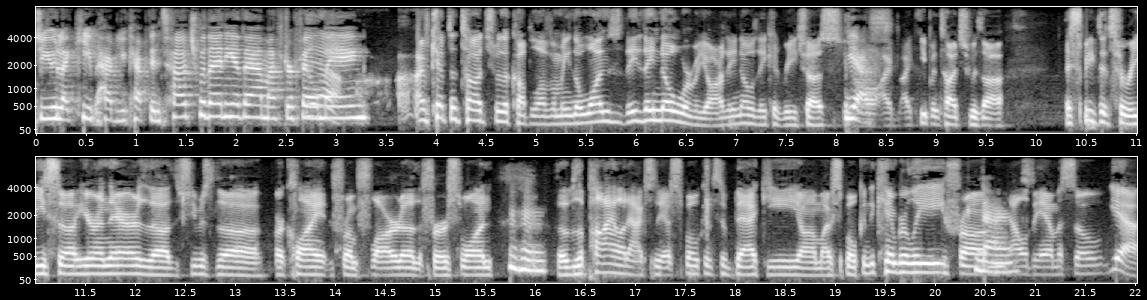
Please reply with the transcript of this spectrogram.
do you like keep? Have you kept in touch with any of them after filming? I've kept in touch with a couple of them. I mean, the ones they, they know where we are. They know they could reach us. You Yes. know, I, I keep in touch with. Uh, I speak to Teresa here and there. The she was the our client from Florida, the first one. hmm The, the pilot actually. I've spoken to Becky. Um, I've spoken to Kimberly from Nice. Alabama. So yeah,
